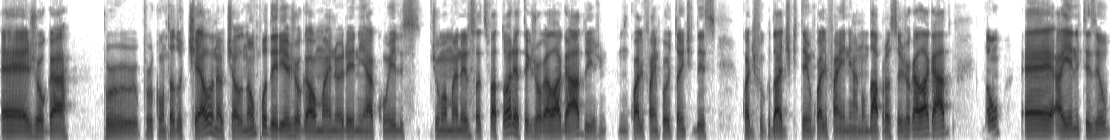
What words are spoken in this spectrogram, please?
é, jogar por, por conta do Cello, né? O Cello não poderia jogar o Minor NA com eles de uma maneira satisfatória, ter que jogar lagado, e um qualify importante desse, com a dificuldade que tem o Qualify NA, não dá para você jogar lagado. Então, é, a INTZ eu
